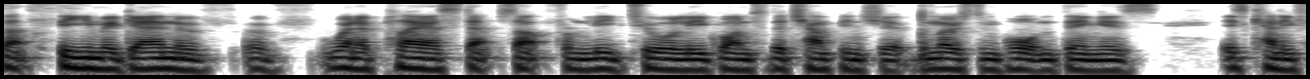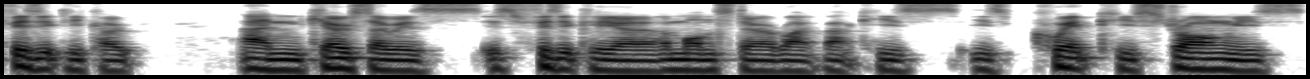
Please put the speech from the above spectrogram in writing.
that theme again of of when a player steps up from League Two or League One to the Championship, the most important thing is is can he physically cope? And Kioso is is physically a, a monster right back. He's he's quick, he's strong, he's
